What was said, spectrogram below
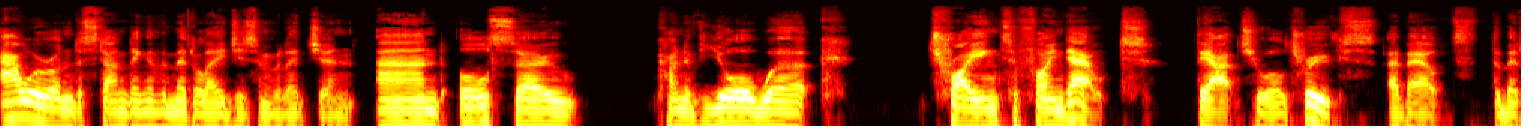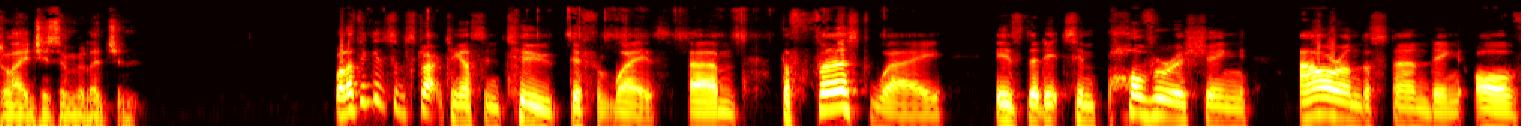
our understanding of the Middle Ages and religion, and also kind of your work trying to find out the actual truths about the Middle Ages and religion? Well, I think it's obstructing us in two different ways. Um, the first way is that it's impoverishing our understanding of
